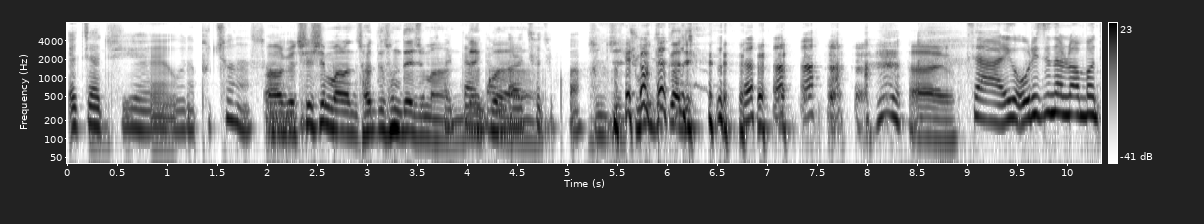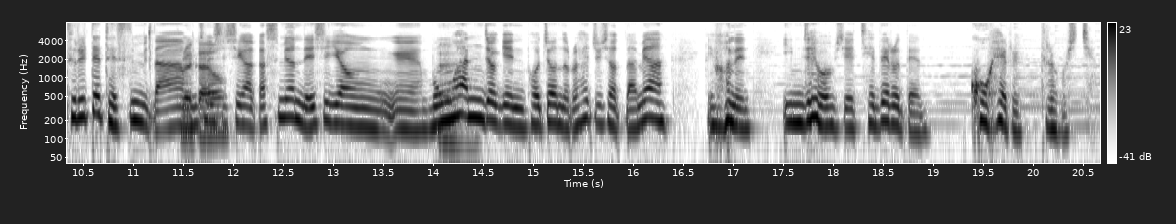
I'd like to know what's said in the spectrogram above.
액자 뒤에 오늘 붙여놨어. 아, 그 70만 원 절대 손대지 마. 일단 내나 거야. 가르쳐 줄 거야. 진짜 죽을 때까지. 아유. 자, 이거 오리지널로 한번 들을 때 됐습니다. 문천식 씨가 아까 수면 내시경의 몽환적인 버전으로 해주셨다면 이번엔 임재범 씨의 제대로 된 고해를 들어보시죠.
